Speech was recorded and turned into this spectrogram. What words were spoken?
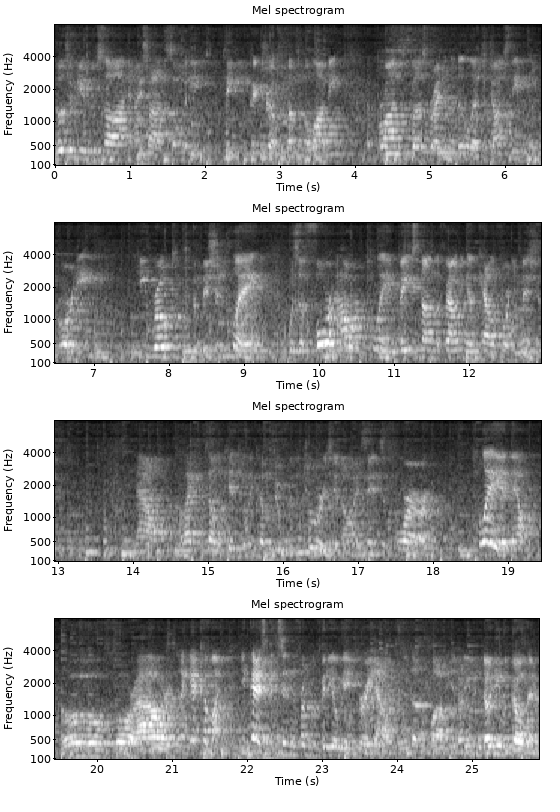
Those of you who saw, and I saw somebody taking a picture of him up in the lobby, a bronze bust right in the middle, that's John Stephen McGroarty. He wrote the mission play, was a four-hour play based on the founding of the California Mission. Now, I like to tell the kids when they come through for the tours, you know, I say it's a four-hour play, and they'll, oh, four hours. Like, yeah, come on. You guys can sit in front of a video game for eight hours and it doesn't bother you. Don't even, don't even go there.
